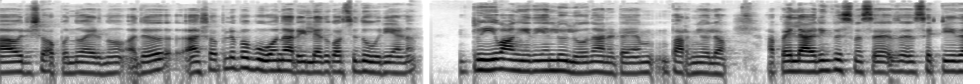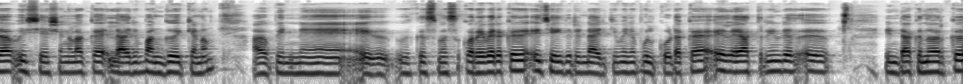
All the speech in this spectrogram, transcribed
ആ ഒരു ഷോപ്പിൽ നിന്നുമായിരുന്നു അത് ആ ഷോപ്പിൽ ഇപ്പോൾ പോകുമെന്ന് അറിയില്ല അത് കുറച്ച് ദൂരെയാണ്. ട്രീ വാങ്ങിയത് ഞാൻ ലുലു എന്നാണ് കേട്ടോ ഞാൻ പറഞ്ഞല്ലോ അപ്പോൾ എല്ലാവരും ക്രിസ്മസ് സെറ്റ് ചെയ്ത വിശേഷങ്ങളൊക്കെ എല്ലാവരും പങ്കുവെക്കണം. പിന്നെ ക്രിസ്മസ് കുറേ പേരൊക്കെ ചെയ്തിട്ടുണ്ടായിരിക്കും. പിന്നെ പുൽക്കൂടൊക്കെ അത്രയും ഉണ്ടാക്കുന്നവർക്ക്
